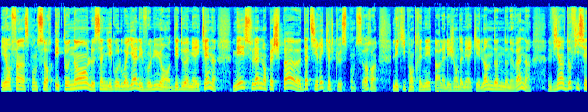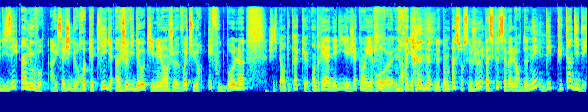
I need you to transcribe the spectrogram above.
Et enfin, un sponsor étonnant, le San Diego Loyal évolue en D2 américaine, mais cela ne l'empêche pas euh, d'attirer quelques sponsors. L'équipe entraînée par la légende américaine London Donovan vient d'officialiser un nouveau. Alors, il s'agit de Rocket League, un jeu vidéo qui mélange voiture et football. J'espère en tout cas que Andrea Agnelli et Jacques Henriero euh, ne, regardent- ne, ne tombent pas sur ce jeu parce que ça va leur donner des putains d'idées.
